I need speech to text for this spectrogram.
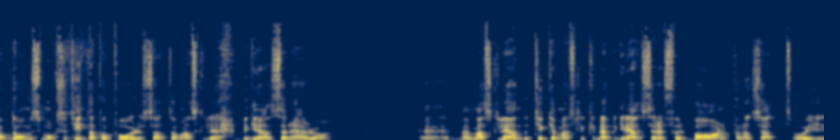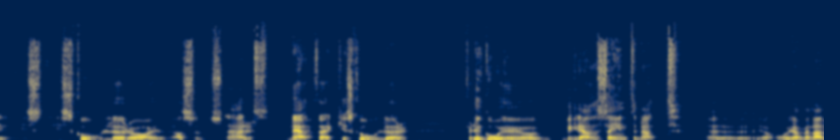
av dem som också tittar på porr så att om man skulle begränsa det här då eh, men man skulle ändå tycka man skulle kunna begränsa det för barn på något sätt och i, i, i skolor och alltså sådana här nätverk i skolor. För det går ju att begränsa internet. Eh, och jag menar,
